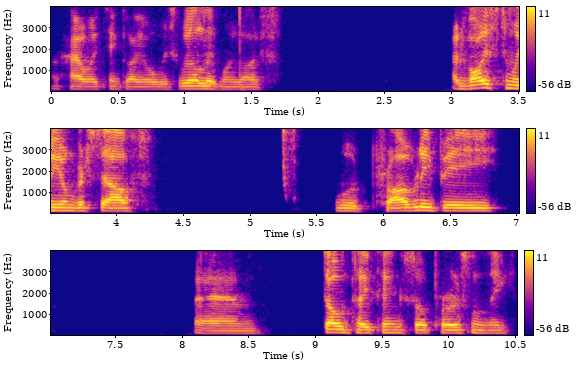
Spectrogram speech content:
and how I think I always will live my life. Advice to my younger self would probably be um, don't take things so personally.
